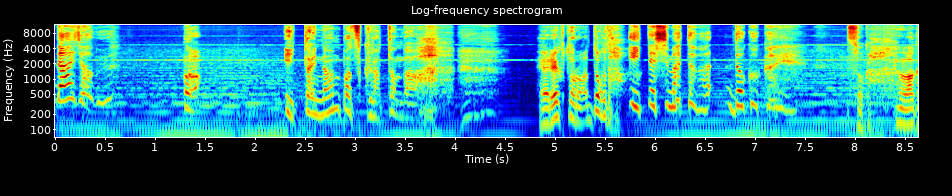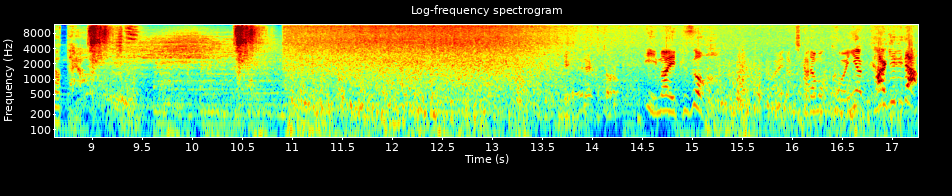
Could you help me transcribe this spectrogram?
大丈夫？あ一体何発食らったんだ？エレクトロはどこだ？行ってしまったわどこかへ。そうか分かったよ今行くぞ。お前の力も今夜限りだ。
